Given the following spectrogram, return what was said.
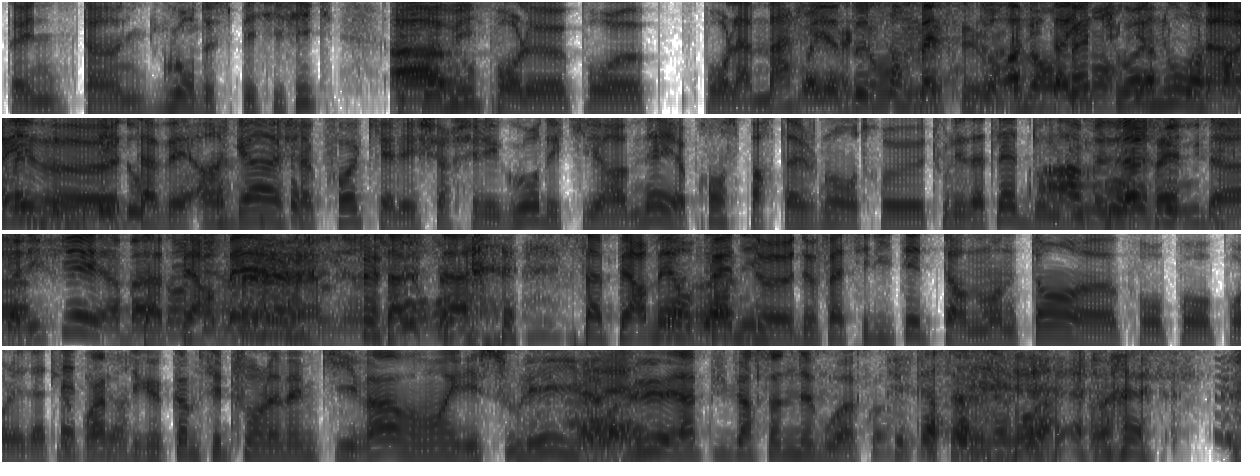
t'as une, gourde spécifique. Et Ah toi, oui. nous, pour, le, pour, euh, pour la masse. Ouais, il y a Ah, comment 200 vous avez mètres fait, de ouais. Eh ben, en ravitaillement. fait, tu vois, nous, on 300 mètres arrive, euh, t'avais un gars à chaque fois qui allait chercher les gourdes et qui les ramenait, et après, on se partage l'eau entre tous les athlètes. Donc, ah, du mais coup, là, en je vais fait, vous ça- disqualifier. Ah bah ça attends, j'ai permet- à un ça, ça- ça en fait de, de faciliter, de perdre moins de temps euh, pour, pour, pour les Le athlètes. problème, tu c'est que comme c'est toujours le même qui y va, au moment où il est saulé, il Ah va ouais. plus, et là, plus personne ne boit. Quoi. Plus personne ne boit. Ouais.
